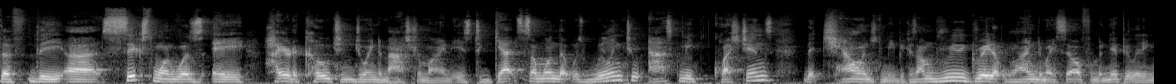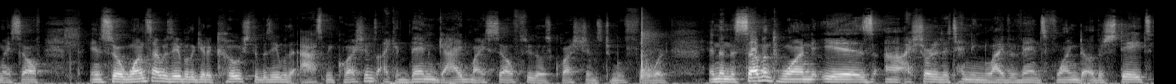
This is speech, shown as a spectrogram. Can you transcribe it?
The the uh, sixth one was a hired a coach and joined a mastermind is to get someone that was willing to ask me questions that challenged me because I'm really great at lying to myself or manipulating myself. And so once I was able to get a coach that was able to ask me questions, I could then guide myself through those questions to move forward. And then the seventh one is uh, I started attending live events, flying to other states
